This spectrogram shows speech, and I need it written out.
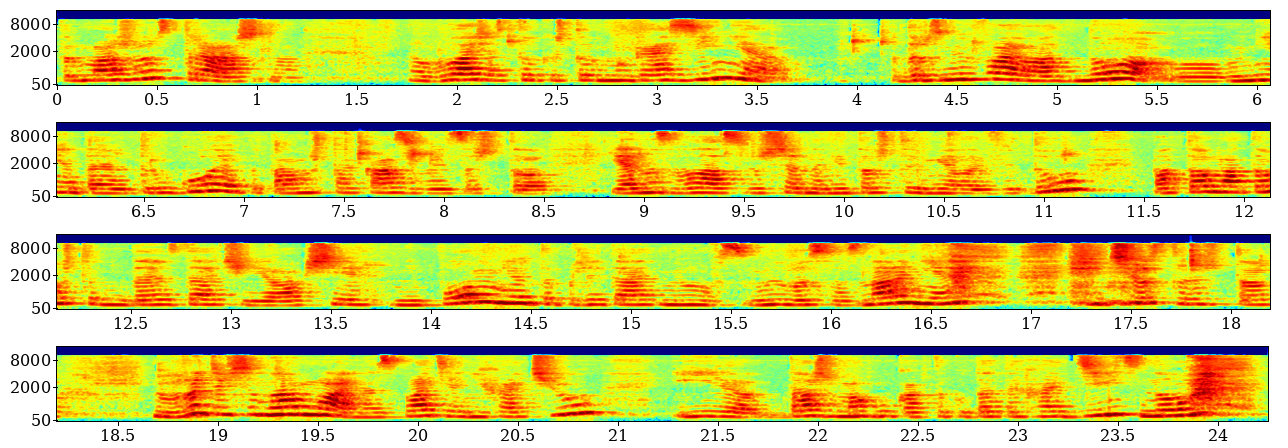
торможу страшно. Была сейчас только что в магазине, подразумеваю одно, э, мне дают другое, потому что оказывается, что я назвала совершенно не то, что имела в виду. Потом о том, что мне дают сдачу, я вообще не помню, это прилетает мимо моего сознания. И чувствую, что ну, вроде все нормально, спать я не хочу, и даже могу как-то куда-то ходить, но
